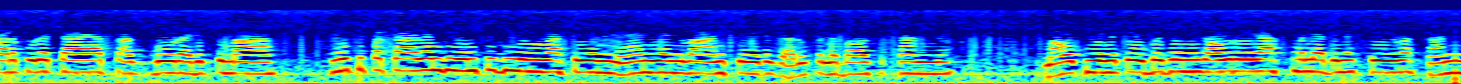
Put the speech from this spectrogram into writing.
පරපුරතායත් අක්බෝ රජතුමා නිතිපතාවන් දියුම් සිදුවීම් වශයෙන් මෑණියන් වහන්සේට ගරු කළ බව සිතන්න. මව්පියනට ඔබගෙන් ගෞරවයක්ම ලැබෙන සේවකන්න.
